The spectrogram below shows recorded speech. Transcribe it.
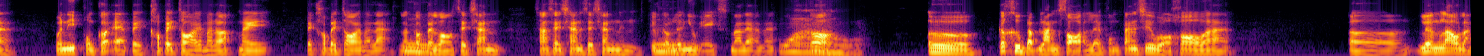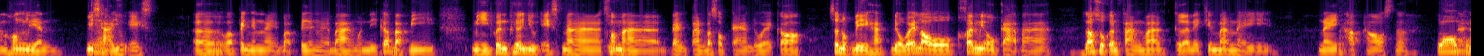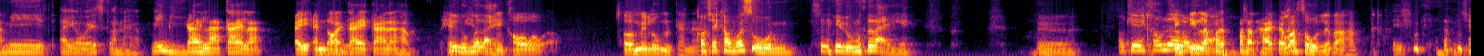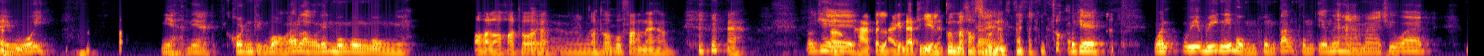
วันนี้ผมก็แอบไปเข้าไปจอยมาแล้วไม่ไปเข้าไปจอยมาแล้วแล้วก็ไปลอง session สร้าง session session หนึ่งเกี่ยวกับเรื่อง UX มาแล้วนะว้าก็วเออ ก็คือแบบหลังสอนเลย ผมตั้งชื่อหัวข้อว่า เอเอ่อเรื่องเล่าหลังห้องเรียนวิชาอ่า UX เอออ่าว่าเป็นยังไงแบบเป็นยังไงบ้างวันนี้ก็แบบมีมีเพื่อนเพื่อนๆ UX มาเข้ามาแบ่งปันประสบการณ์ด้วย ก็สนุกดีครับ เดี๋ยวไว้เราค่อยมีโอกาสมาเล่าสู่กันฟังว่าเกิดอะไรขึ้นบ้างในใน Clubhouse เนอะรอนะผครัมบมี iOS ก่อนนะครับ ไม่มีใกล้ละใกล้ละไอ Android ใกล้ใกล้แล้วครับไม่รู้เมื่อไหร่ห็นเขา เออไม่รู้เหมือนกันนะเขาใช้คำว่าซูนซึ่งไม่รู้เมื่อไหร่ไงเออโอเค เข้าเรื่องจเาริงๆดีแล้วกาภาษาไทยแปลว่าศูนย์หรือเปล่าครับไอ้ไม่ใช่โว้ยเนี่ย เนี่ย คนถึงบอกว่าเราเล่นมุกงงๆไงอ๋อเหรอขอโทษครับเประมาณขอโทษผู้ฟังนะครับอะโอเคเออผ่านเป็นหลายนาทีแล้วเพิ่งมาเข้าศูนย์โอเค วันวีวีคนี้ผมผมตั้งผมเตรียมเนื้อหามาชื่อว่า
